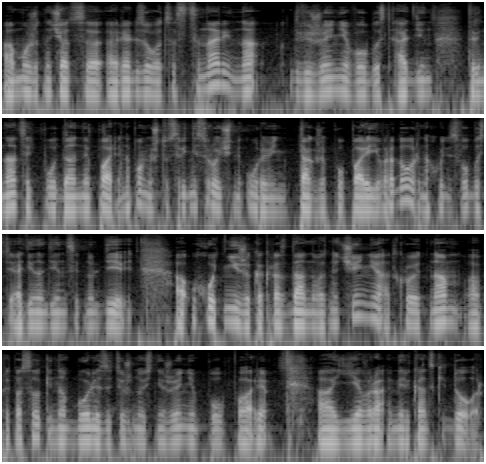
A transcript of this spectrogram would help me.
а, может начаться реализовываться сценарий на движение в область 1.13 по данной паре. Напомню, что среднесрочный уровень также по паре евро-доллар находится в области 1.1109. А уход ниже как раз данного значения откроет нам а, предпосылки на более затяжное снижение по паре а, евро-американский доллар.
